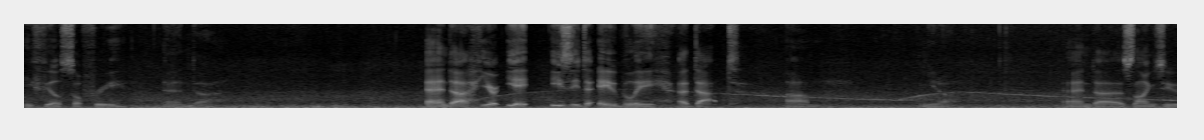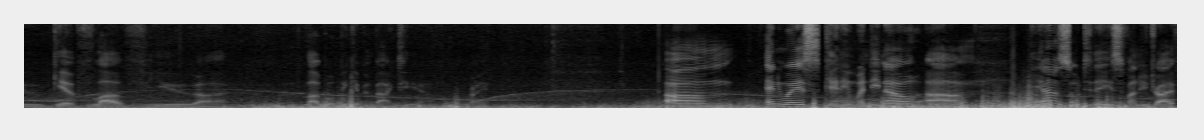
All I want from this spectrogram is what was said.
you feel so free, and uh, and uh, you're e- easy to ably adapt. Um, you know, and uh, as long as you give love, you uh, love will be given back to you, right? Um, anyways, getting windy now. Um, yeah, so today's funny drive.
